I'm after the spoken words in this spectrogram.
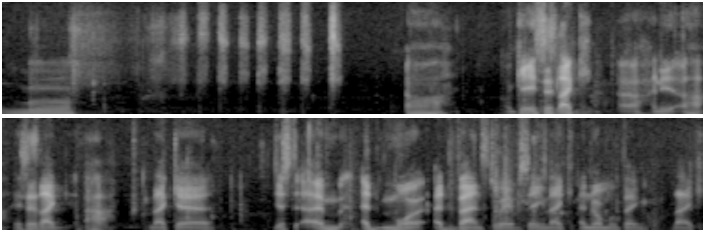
Mm. Oh. Okay, is this like. Uh, I need. Ah. Is this like. Ah. Like, uh. Just um, a more advanced way of saying, like, a normal thing? Like.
